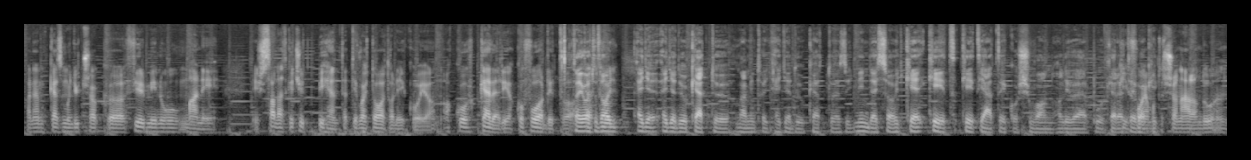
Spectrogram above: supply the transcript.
hanem kezd mondjuk csak Firmino, Mané és szalát kicsit pihenteti, vagy tartalékolja, akkor keveri, akkor fordítva. Tehát jól tudom, hogy... egy, egyedül kettő, mármint hogy egyedül kettő, ez így mindegy, szóval, hogy két, két játékos van a Liverpool keretében. Aki folyamatosan aki, állandóan.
